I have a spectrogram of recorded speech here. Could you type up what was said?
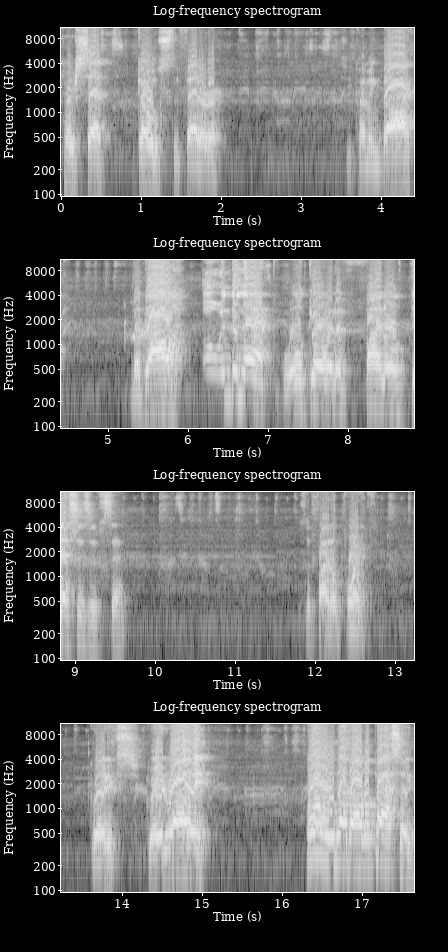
Third set goes to Federer. Is he coming back? Nadal. Oh, in the net. We'll go in a final decisive set. It's the final point. Great, ex great rally. Oh, Nadal the passing.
